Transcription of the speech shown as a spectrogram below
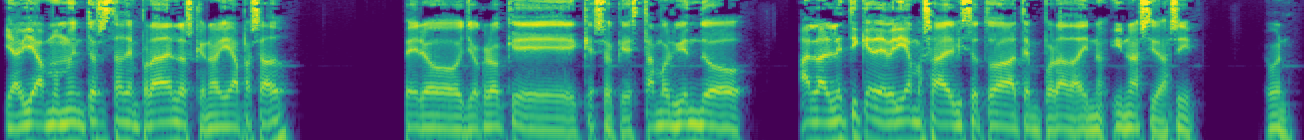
Y había momentos esta temporada en los que no había pasado, pero yo creo que, que eso, que estamos viendo al Atlético que deberíamos haber visto toda la temporada y no, y no ha sido así. Pero bueno.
